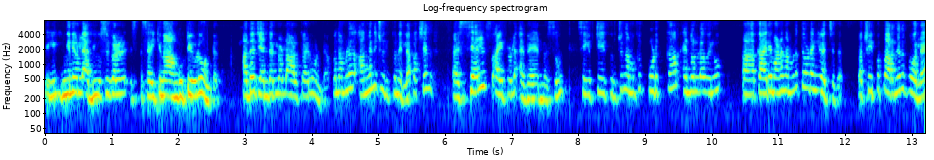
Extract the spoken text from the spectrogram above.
ഇങ്ങനെയുള്ള അബ്യൂസുകൾ സഹിക്കുന്ന ആൺകുട്ടികളും ഉണ്ട്. അത് ജെൻഡറിലുള്ള ആൾക്കാരും ഉണ്ട്. അപ്പൊ നമ്മൾ അങ്ങനെ ചുരുക്കുന്നില്ല. പക്ഷെ സെൽഫ് ആയിട്ടുള്ള അവയർനെസ്സും സേഫ്റ്റിയെ കുറിച്ചും നമുക്ക് കൊടുക്കാം എന്നുള്ള ഒരു കാര്യമാണ് നമ്മൾ തുടങ്ങി വെച്ചത്. പക്ഷെ ഇപ്പൊ പറഞ്ഞതുപോലെ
